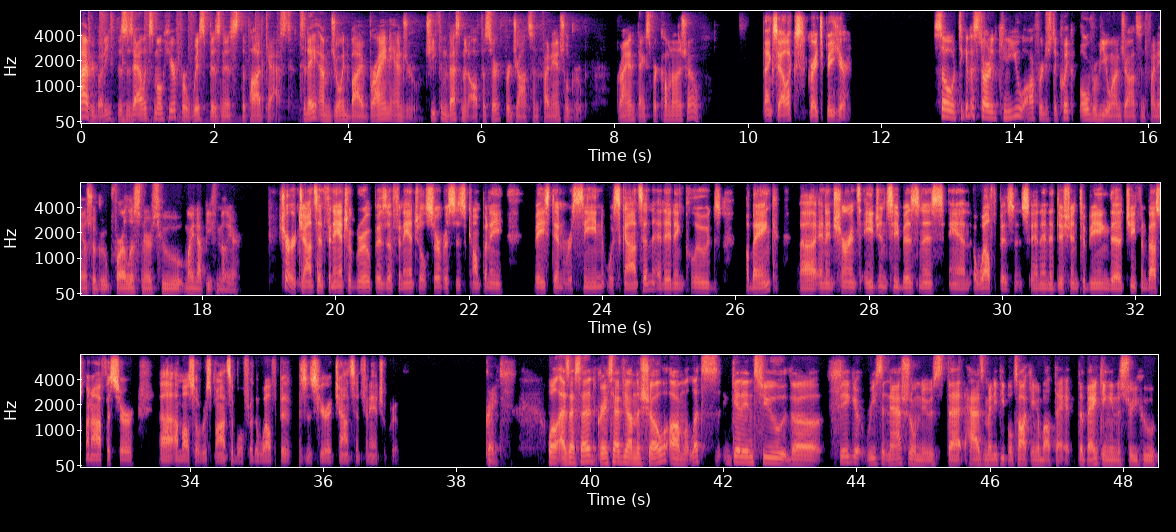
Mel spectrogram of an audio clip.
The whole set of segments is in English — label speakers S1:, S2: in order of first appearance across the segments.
S1: Hi, everybody. This is Alex Moe here for WisBusiness, the podcast. Today, I'm joined by Brian Andrew, Chief Investment Officer for Johnson Financial Group. Brian, thanks for coming on the show.
S2: Thanks, Alex. Great to be here.
S1: So, to get us started, can you offer just a quick overview on Johnson Financial Group for our listeners who might not be familiar?
S2: Sure. Johnson Financial Group is a financial services company based in Racine, Wisconsin, and it includes a bank, uh, an insurance agency business and a wealth business. And in addition to being the chief investment officer, uh, I'm also responsible for the wealth business here at Johnson Financial Group.
S1: Great. Well, as I said, great to have you on the show. Um, let's get into the big recent national news that has many people talking about the the banking industry who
